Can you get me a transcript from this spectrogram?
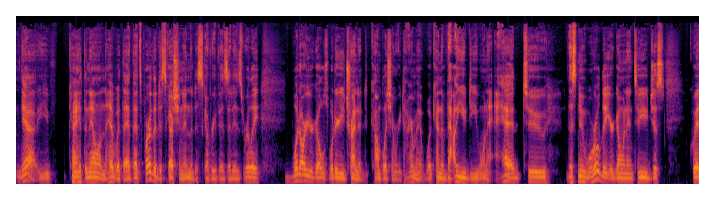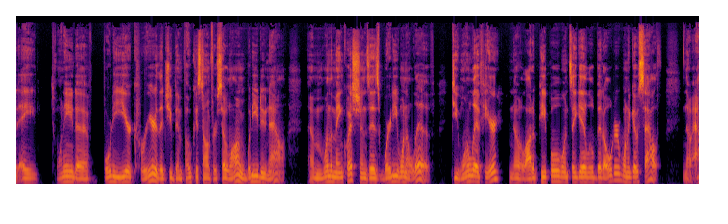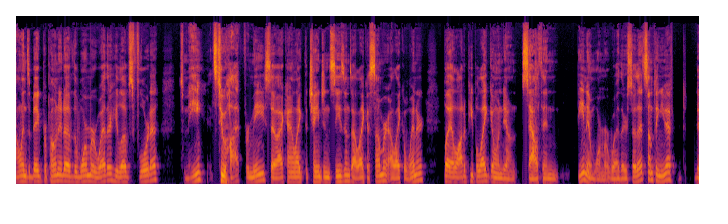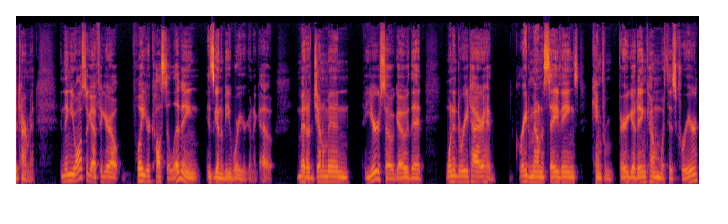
Yeah, you've kind of hit the nail on the head with that. That's part of the discussion in the discovery visit is really what are your goals? What are you trying to accomplish in retirement? What kind of value do you want to add to this new world that you're going into? You just quit a 20 to 40 year career that you've been focused on for so long. What do you do now? Um, one of the main questions is where do you want to live? Do you want to live here? You know, a lot of people, once they get a little bit older, want to go south. You know, Alan's a big proponent of the warmer weather. He loves Florida to me, it's too hot for me. So I kind of like the change in seasons. I like a summer, I like a winter, but a lot of people like going down south and being in warmer weather. So that's something you have to determine. And then you also got to figure out what your cost of living is going to be where you're going to go. Met a gentleman a year or so ago that wanted to retire, had great amount of savings, came from very good income with his career,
